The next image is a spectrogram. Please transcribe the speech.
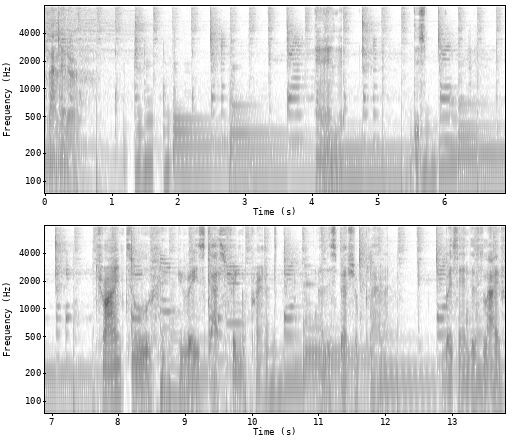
Planet Earth. And this trying to erase God's fingerprint this special planet by saying this life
